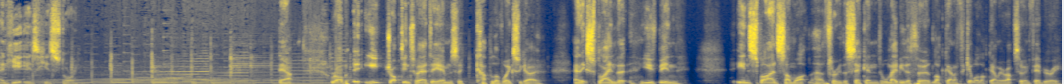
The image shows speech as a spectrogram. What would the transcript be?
and here is his story. Now, Rob, you dropped into our DMs a couple of weeks ago and explained that you've been inspired somewhat uh, through the second, or maybe the third lockdown. I forget what lockdown we were up to in February.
